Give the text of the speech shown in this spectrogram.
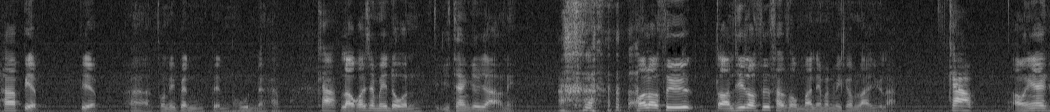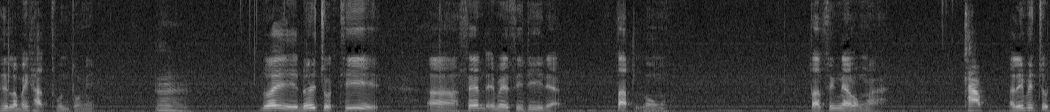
ถ้าเปรียบเปรียบอ่าตรงนี้เป็นเป็นหุ้นนะครับครับเราก็จะไม่โดนอีแท่งยาวๆนี่เพราะเราซื้อตอนที่เราซื้อสะสมมาเนี่ยมันมีกำไรอยู่แล้วครับ เอาง่ายๆคือเราไม่ขาดทุนตรงนี้ อืมด้วยด้วยจุดที่อ่า เส้น MACD เนี่ยตัดลง ตัดซิ่งแนวลงมา ครับ อันนี้เป็นจุด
